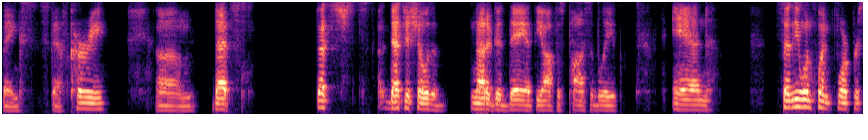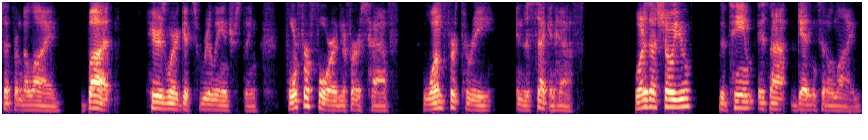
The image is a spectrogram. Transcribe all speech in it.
thanks Steph Curry, um, that's that's that just shows a not a good day at the office possibly, and 71.4% from the line. But here's where it gets really interesting: four for four in the first half, one for three in the second half. What does that show you? The team is not getting to the line.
